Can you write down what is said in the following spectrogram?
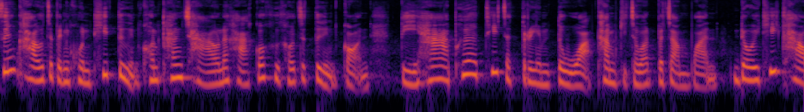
ซึ่งเขาจะเป็นคนที่ตื่นค่อนข้างเช้านะคะ ก็คือเขาจะตื่นก่อนตีห้าเพื่อที่จะเตรียมตัวทำกิจวัตรประจำวัน โดยที่เขา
